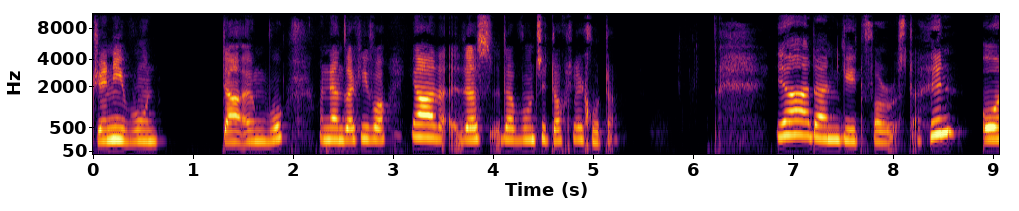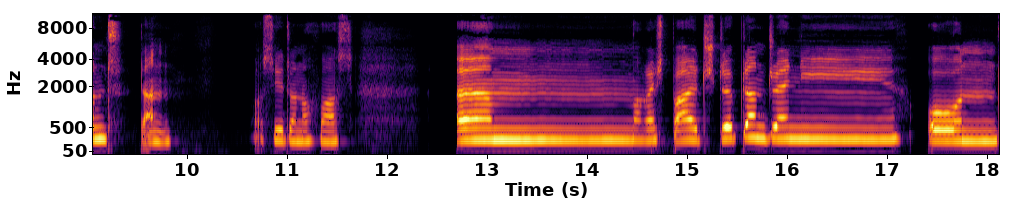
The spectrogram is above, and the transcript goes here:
Jenny wohnt da irgendwo. Und dann sagt die Frau, ja, das, da wohnt sie doch gleich runter. Ja, dann geht Forrest dahin und dann passiert da noch was. Ähm, recht bald stirbt dann Jenny und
